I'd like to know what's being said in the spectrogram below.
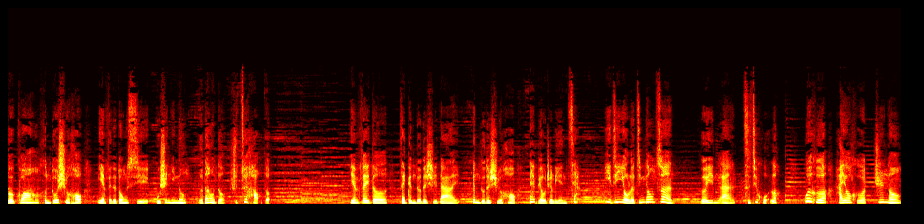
何况很多时候，免费的东西不是你能得到的，是最好的。免费的，在更多的时代，更多的时候代表着廉价。你已经有了金刚钻，可以揽瓷器活了，为何还要和知能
